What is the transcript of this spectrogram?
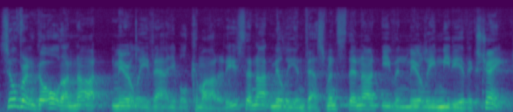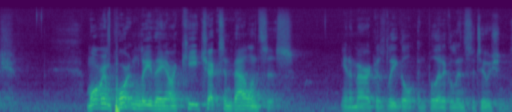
Silver and gold are not merely valuable commodities. They're not merely investments. They're not even merely media of exchange. More importantly, they are key checks and balances in America's legal and political institutions.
